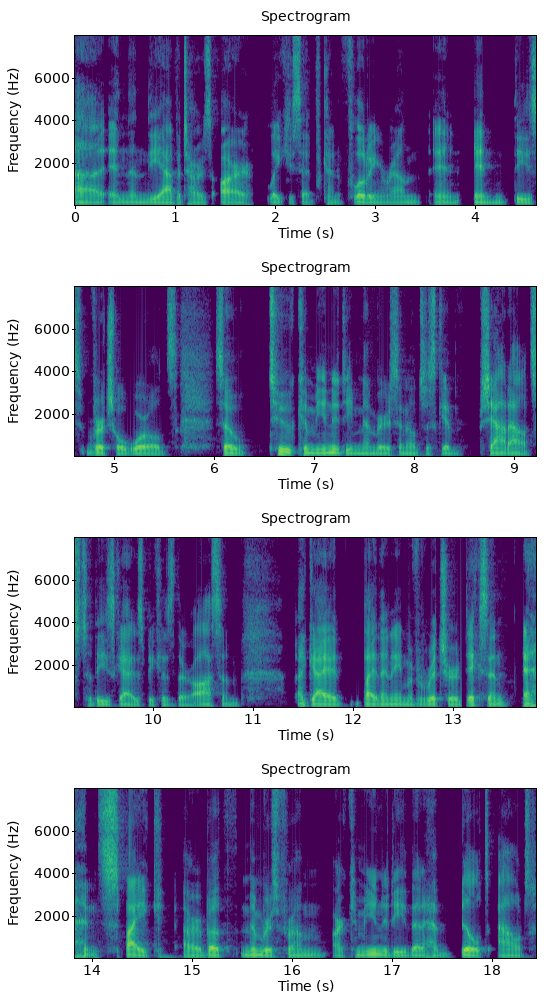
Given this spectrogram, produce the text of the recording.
uh, and then the avatars are, like you said, kind of floating around in in these virtual worlds. So two community members, and I'll just give shout outs to these guys because they're awesome. A guy by the name of Richard Dixon and Spike are both members from our community that have built out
